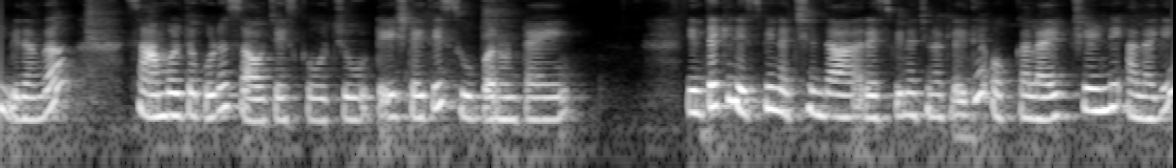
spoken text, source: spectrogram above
ఈ విధంగా సాంబార్తో కూడా సర్వ్ చేసుకోవచ్చు. టేస్ట్ అయితే సూపర్ ఉంటాయి. ఇంతకీ రెసిపీ నచ్చిందా? రెసిపీ నచ్చినట్లయితే ఒక్క లైక్ చేయండి. అలాగే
